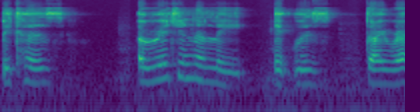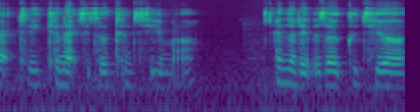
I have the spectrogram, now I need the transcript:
Because originally it was directly connected to the consumer in that it was haute couture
